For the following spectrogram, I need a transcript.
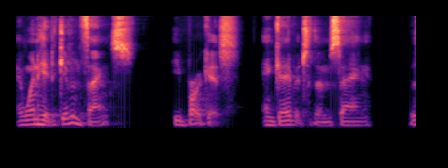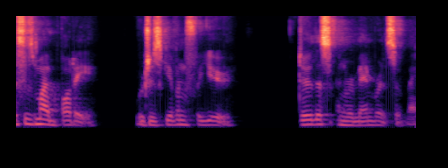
And when he had given thanks, he broke it and gave it to them, saying, This is my body, which is given for you. Do this in remembrance of me.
